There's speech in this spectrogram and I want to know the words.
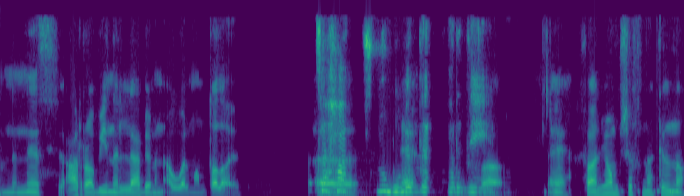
من الناس عرابين اللعبة من أول ما انطلقت. صح اسلوبه آه فردي. إيه فاليوم شفنا كلنا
